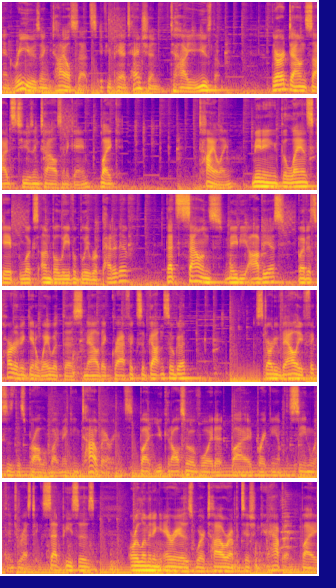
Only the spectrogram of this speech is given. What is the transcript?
and reusing tile sets if you pay attention to how you use them. There are downsides to using tiles in a game, like tiling, meaning the landscape looks unbelievably repetitive. That sounds maybe obvious, but it's harder to get away with this now that graphics have gotten so good. Stardew Valley fixes this problem by making tile variants, but you could also avoid it by breaking up the scene with interesting set pieces, or limiting areas where tile repetition can happen by,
